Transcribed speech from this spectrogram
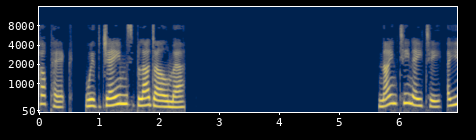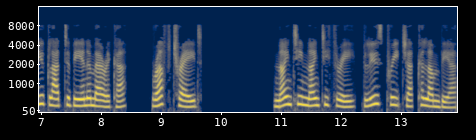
Topic. With James Blood Ulmer 1980, Are You Glad to Be in America? Rough Trade 1993, Blues Preacher Columbia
